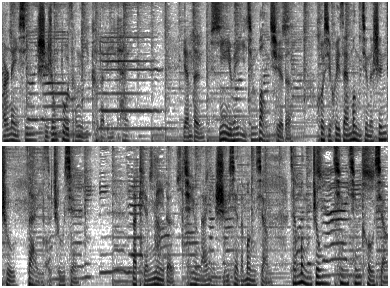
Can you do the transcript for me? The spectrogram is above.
而内心始终不曾一刻的离开。原本你以为已经忘却的，或许会在梦境的深处再一次出现。那甜蜜的却又难以实现的梦想，在梦中轻轻叩响，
